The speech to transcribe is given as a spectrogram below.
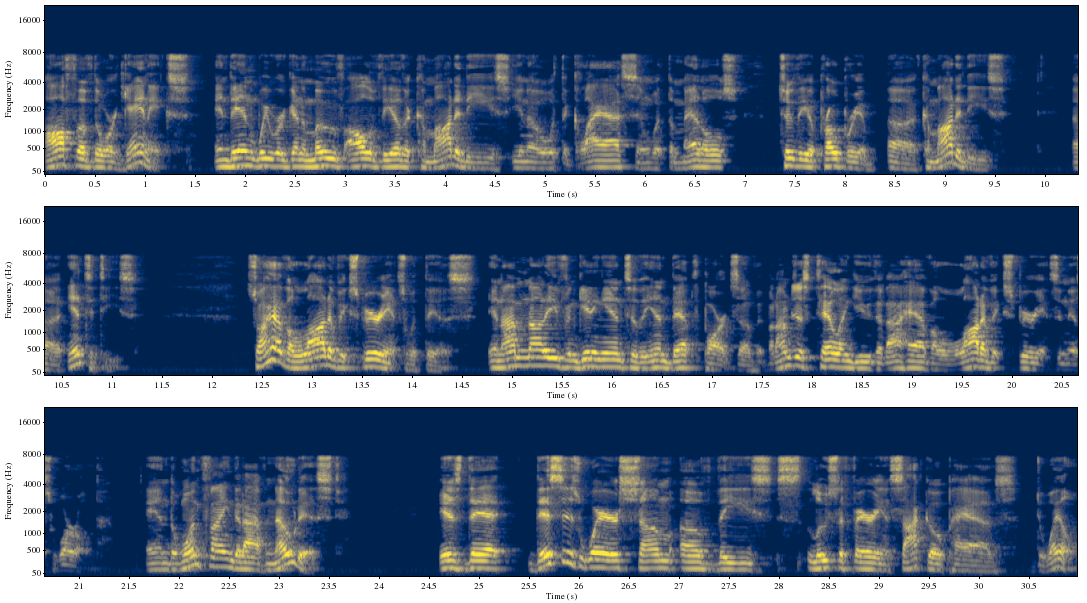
off of the organics. And then we were going to move all of the other commodities you know with the glass and with the metals to the appropriate uh, commodities uh, entities So I have a lot of experience with this, and I'm not even getting into the in depth parts of it, but I'm just telling you that I have a lot of experience in this world. And the one thing that I've noticed is that this is where some of these Luciferian psychopaths dwell.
